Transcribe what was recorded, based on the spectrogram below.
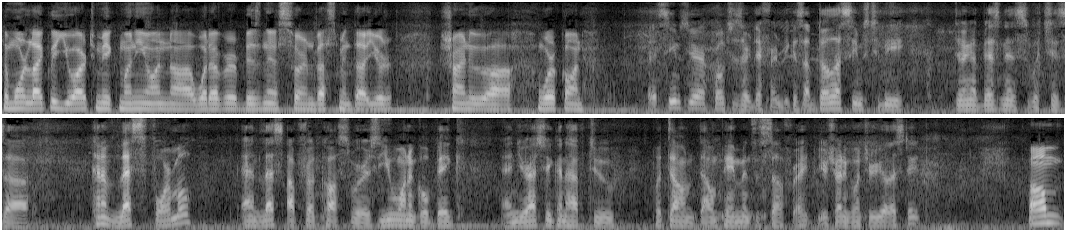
the more likely you are to make money on uh, whatever business or investment that you're trying to uh, work on. But it seems your approaches are different because Abdullah seems to be doing a business which is uh, kind of less formal and less upfront costs, whereas you want to go big and you're actually going to have to put down down payments and stuff, right? You're trying to go into real estate. Um,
